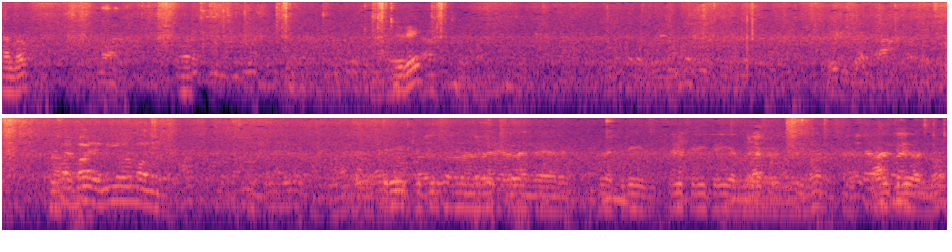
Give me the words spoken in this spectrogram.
ஹலோ. இது three three three three three three call three வரணும்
